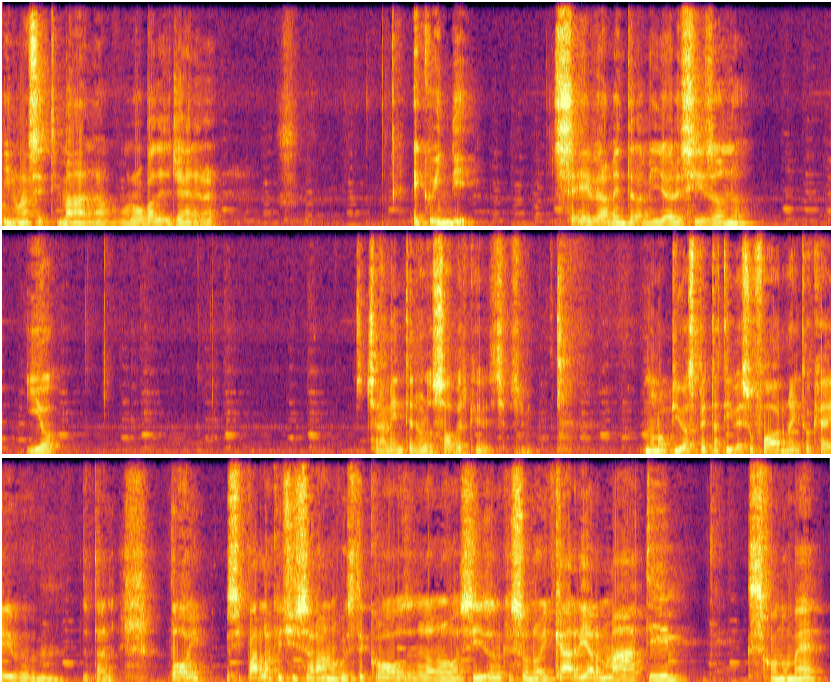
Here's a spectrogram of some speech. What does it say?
in una settimana o roba del genere e quindi se è veramente la migliore season, io sinceramente non lo so perché cioè, non ho più aspettative su Fortnite, ok? Um, dettagli. Poi si parla che ci saranno queste cose nella nuova season che sono i carri armati, secondo me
